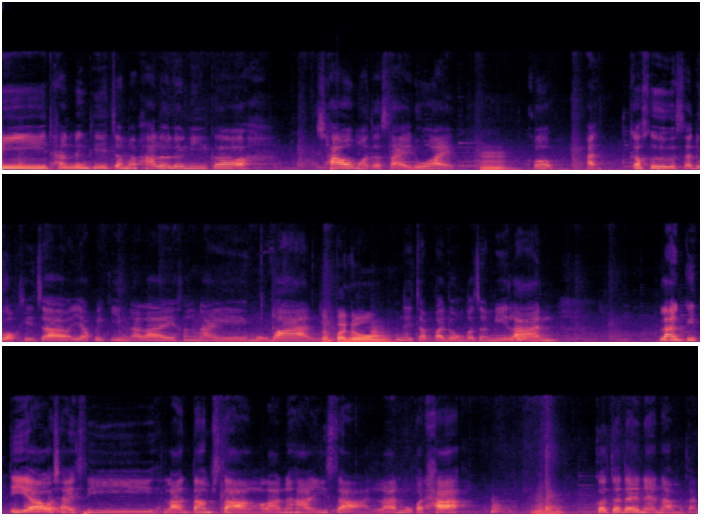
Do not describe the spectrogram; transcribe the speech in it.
มีท่านหนึ่งที่จะมาพักเร็วๆนี้ก็เช่ามอเตอร์ไซค์ด้วย อืม ก็อะ ก็คือสะดวกที่จะอยากไปกินอะไรข้างในหมู่บ้านจำปาดง ในจำปาดงก็จะมีร้าน ร้านก๋วยเตี๋ยวชายสี่ร้านตามสั่ง ร้านอาหารอีสาน ร้านหมูกระทะ อืมก็จะได้แนะนำกัน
